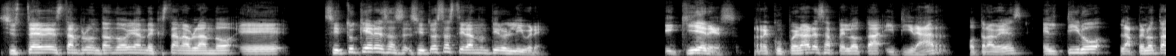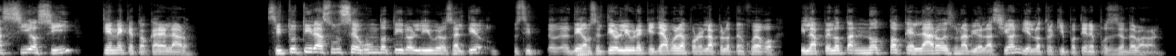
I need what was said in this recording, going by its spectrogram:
Si ustedes están preguntando, oigan, ¿de qué están hablando? Eh, si tú quieres hacer, si tú estás tirando un tiro libre y quieres recuperar esa pelota y tirar otra vez, el tiro, la pelota sí o sí tiene que tocar el aro. Si tú tiras un segundo tiro libre, o sea, el tiro, si- digamos, el tiro libre que ya vuelve a poner la pelota en juego y la pelota no toca el aro, es una violación y el otro equipo tiene posesión del balón.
